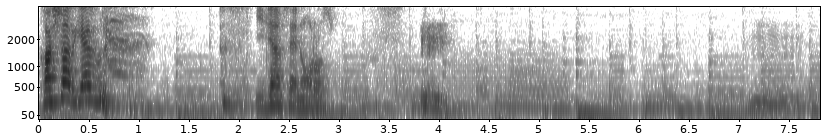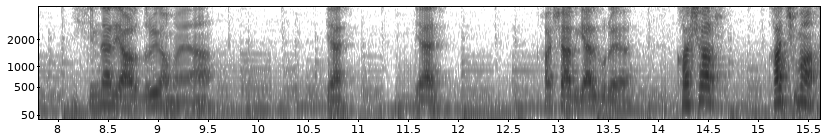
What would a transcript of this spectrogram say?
Kaşar gel buraya. Yiyeceğim seni orospu. İsimler yardırıyor ama ya. Gel. Gel. Kaşar gel buraya. Kaşar. Kaçma.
